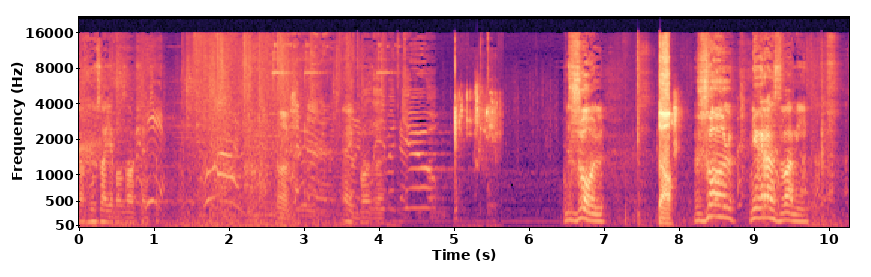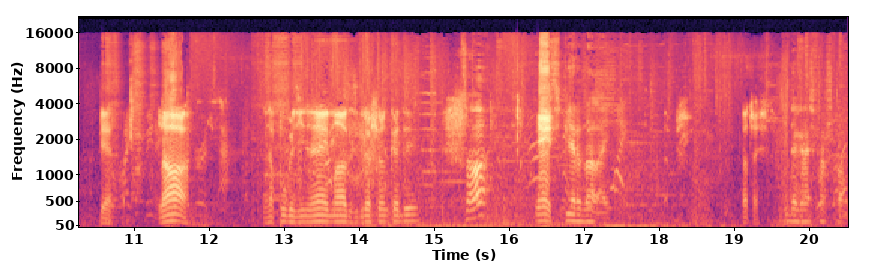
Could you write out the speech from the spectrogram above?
Ja mu zajebał za 800. No, Ej Boże. Żol! do. Żol! Nie gram z wami! Wie. No. Za pół godziny, ej Max, groszą kiedy? Co? Nic. Pierdalaj. To cześć. Idę grać w Hearthstone.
